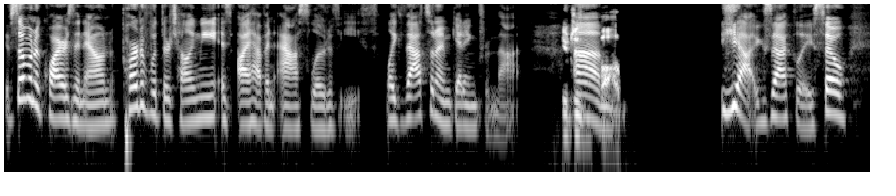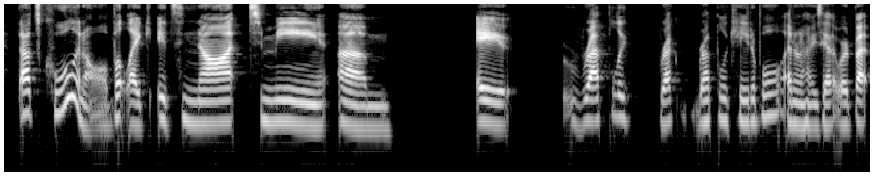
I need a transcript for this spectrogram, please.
if someone acquires a noun, part of what they're telling me is I have an ass load of ETH. Like, that's what I'm getting from that. You just um, bought. Yeah, exactly. So that's cool and all, but like, it's not to me, um, a repli- rep- replicatable, I don't know how you say that word, but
